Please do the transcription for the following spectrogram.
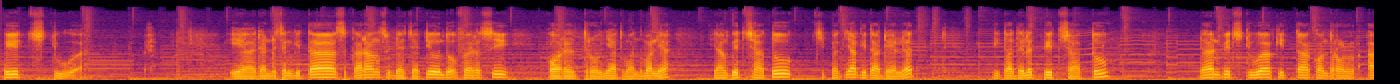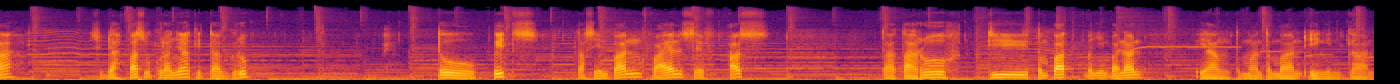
page 2 ya dan desain kita sekarang sudah jadi untuk versi Corel Draw nya teman-teman ya. Yang page 1 JPEG nya kita delete. Kita delete page 1 dan page 2 kita Ctrl A. Sudah pas ukurannya kita grup to page. Kita simpan file save as. Kita taruh di tempat penyimpanan yang teman-teman inginkan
